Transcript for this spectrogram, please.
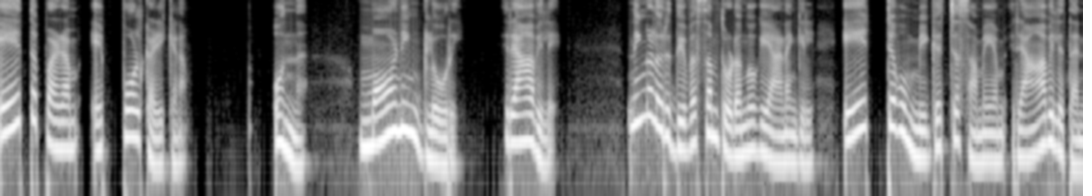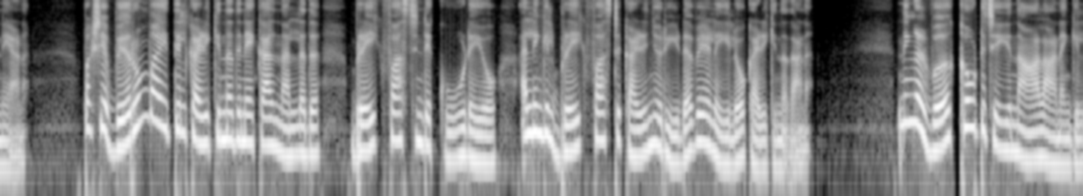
ഏത്തപ്പഴം എപ്പോൾ കഴിക്കണം? ഒന്ന് മോർണിംഗ് ഗ്ലോറി രാവിലെ. നിങ്ങളൊരു ദിവസം തുടങ്ങുകയാണെങ്കിൽ ഏറ്റവും മികച്ച സമയം രാവിലെ തന്നെയാണ്. പക്ഷെ വെറും വയത്തിൽ കഴിക്കുന്നതിനേക്കാൾ നല്ലത് ബ്രേക്ക്ഫാസ്റ്റിന്റെ കൂടെയോ അല്ലെങ്കിൽ ബ്രേക്ക്ഫാസ്റ്റ് കഴിഞ്ഞൊരു ഇടവേളയിലോ കഴിക്കുന്നതാണ്. നിങ്ങൾ വർക്കൗട്ട് ചെയ്യുന്ന ആളാണെങ്കിൽ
